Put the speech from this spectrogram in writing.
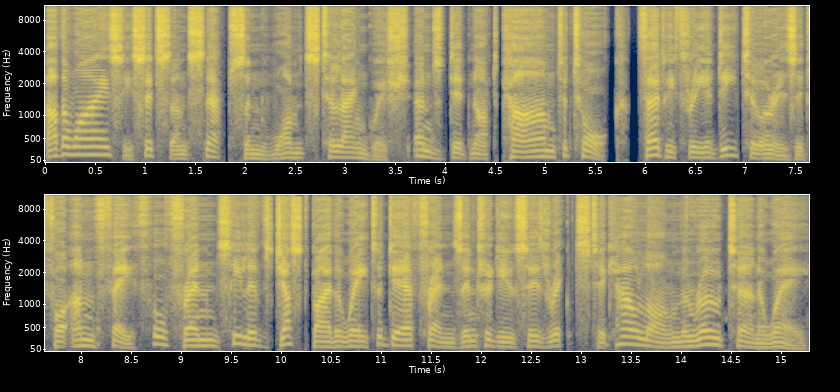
Otherwise he sits and snaps and wants to languish and did not calm to talk. 33 A detour is it for unfaithful friends he lives just by the way to dear friends introduces Richtstick how long the road turn away.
